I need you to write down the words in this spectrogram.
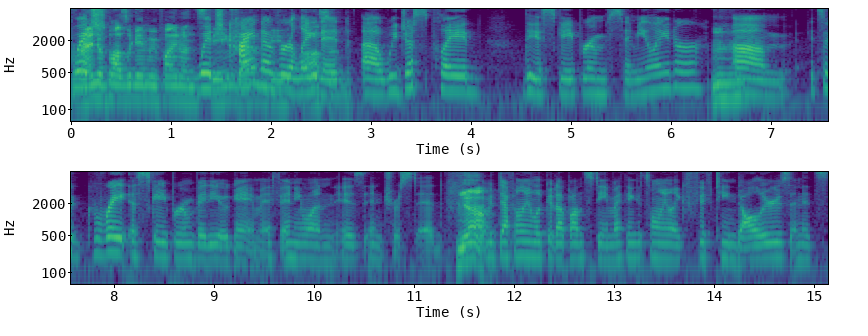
random puzzle game we find on Which Steam. that kind of related. awesome. Uh, we just played the Escape Room Simulator. Mm-hmm. Um, it's a great escape room video game if anyone is interested. Yeah. I would definitely look it up on Steam. I think it's only like fifteen dollars, and it's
